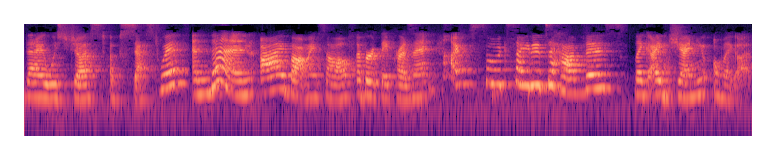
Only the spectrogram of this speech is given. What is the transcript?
that I was just obsessed with. And then I bought myself a birthday present. I'm so excited to have this. Like I genuinely, oh my God.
